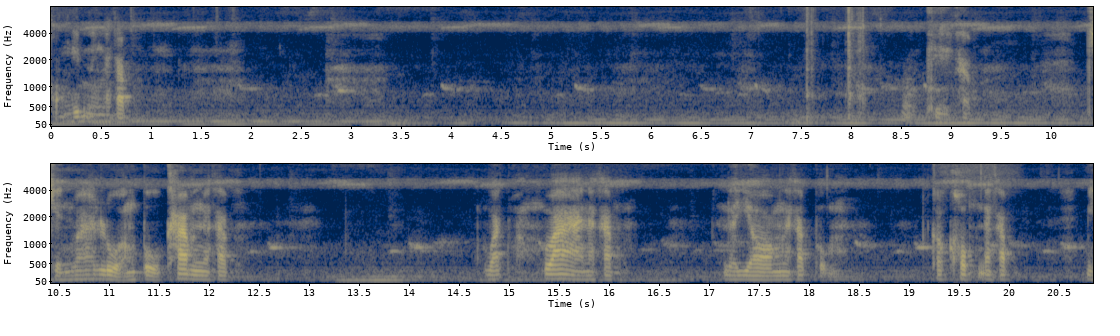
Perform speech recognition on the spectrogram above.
กล่องนิดนึงนะครับโอเคครับ เขียนว่าหลวงปู่ค่ำนะครับ วัดหวังว่านะครับระยองนะครับผมก็ครบนะครับ มี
